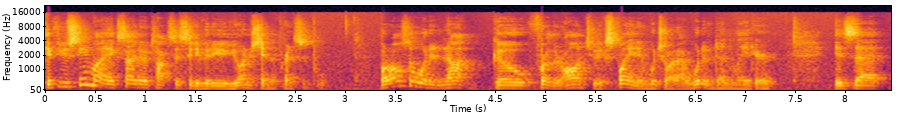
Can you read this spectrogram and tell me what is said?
if you've seen my excitotoxicity video, you understand the principle. But also what I did not go further on to explain, and which what I would have done later, is that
